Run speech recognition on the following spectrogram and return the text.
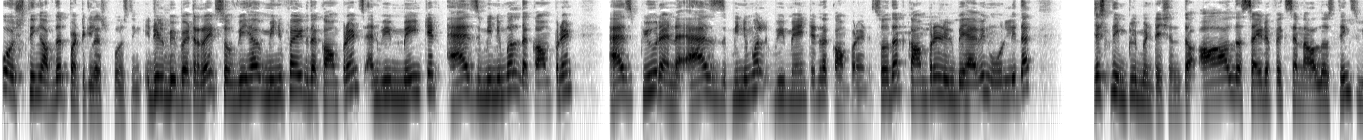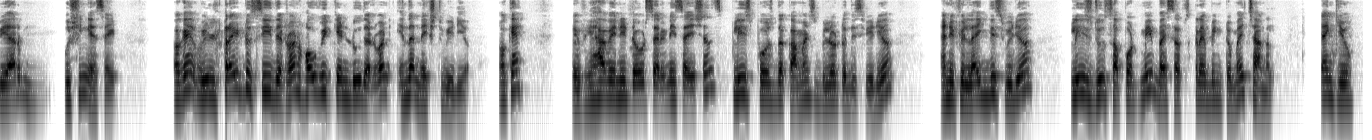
posting of that particular posting it will be better right? So we have minified the components and we maintain as minimal the component as pure and as minimal we maintain the component. So that component will be having only the just the implementation the all the side effects and all those things we are pushing aside. Okay? We'll try to see that one how we can do that one in the next video. Okay if you have any doubts or any suggestions please post the comments below to this video. And if you like this video please do support me by subscribing to my channel. Thank you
